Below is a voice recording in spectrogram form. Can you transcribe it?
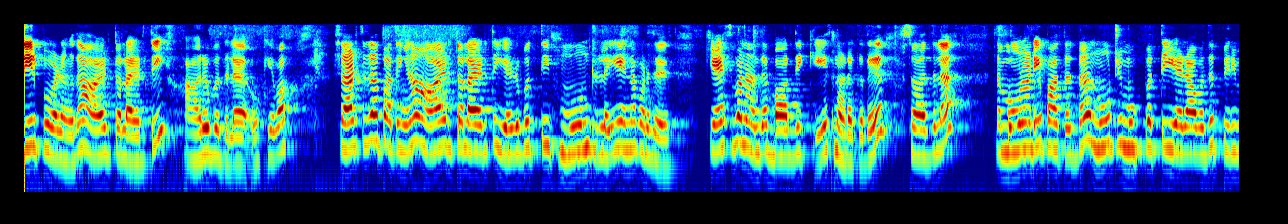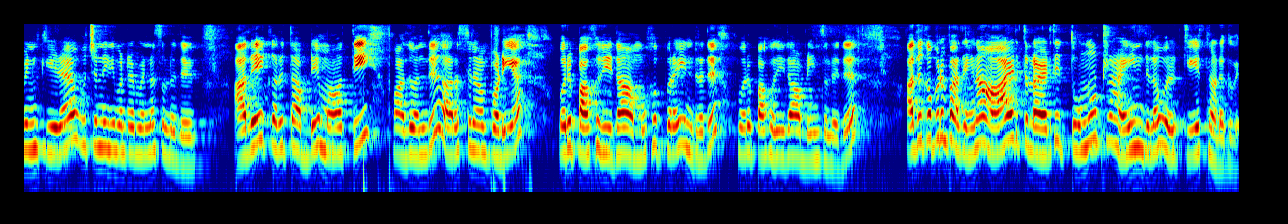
தீர்ப்பு வழங்குது ஆயிரத்தி தொள்ளாயிரத்தி அறுபதில் ஓகேவா ஸோ அடுத்ததாக பார்த்தீங்கன்னா ஆயிரத்தி தொள்ளாயிரத்தி எழுபத்தி மூன்றுலேயே என்ன பண்ணுது? கேசவானந்த பாரதி கேஸ் நடக்குது. ஸோ அதில் நம்ம முன்னாடியே பார்த்தது தான் நூற்றி முப்பத்தி ஏழாவது பிரிவின் கீழே உச்சநீதிமன்றம் என்ன சொல்லுது? அதே கருத்தை அப்படியே மாற்றி அது வந்து அரசியலமைப்புடைய ஒரு பகுதி தான் முகப்புரைன்றது ஒரு பகுதி தான் அப்படின்னு சொல்லுது. அதுக்கப்புறம் பார்த்தீங்கன்னா ஆயிரத்தி தொள்ளாயிரத்தி தொண்ணூற்றி ஐந்தில் ஒரு கேஸ் நடக்குது.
